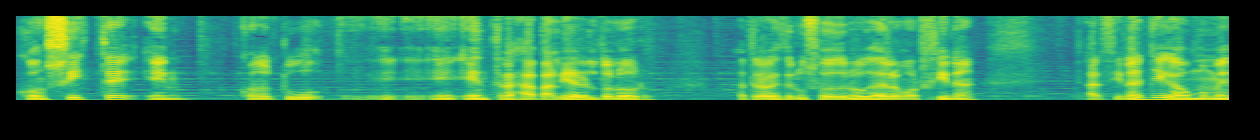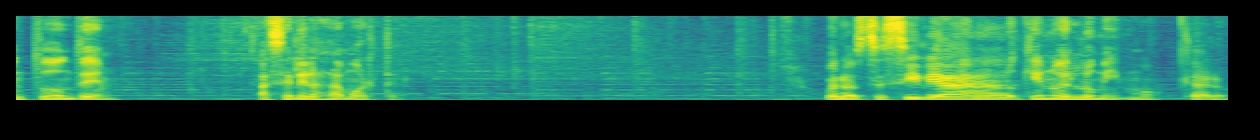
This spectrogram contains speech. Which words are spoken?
consiste en cuando tú eh, eh, entras a paliar el dolor a través del uso de droga, de la morfina, al final llega un momento donde aceleras la muerte. Bueno, Cecilia... Que no, es lo mismo. Claro.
